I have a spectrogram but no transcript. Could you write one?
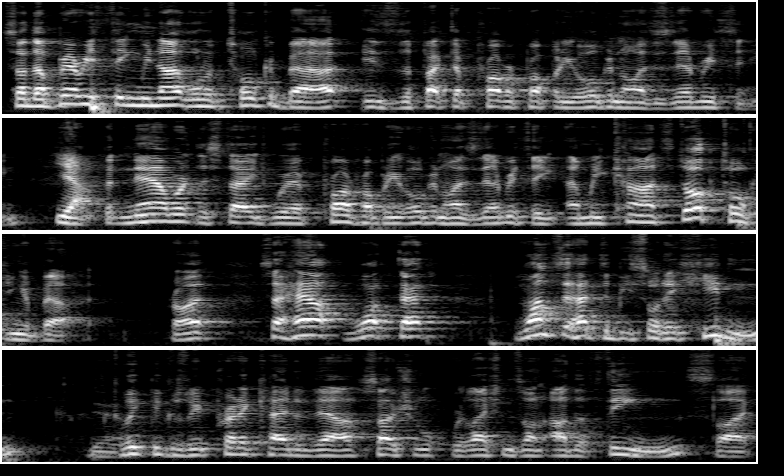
so the very thing we don't want to talk about is the fact that private property organises everything. Yeah. But now we're at the stage where private property organises everything, and we can't stop talking about it, right? So how what that once it had to be sort of hidden. Yeah. Because we predicated our social relations on other things like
